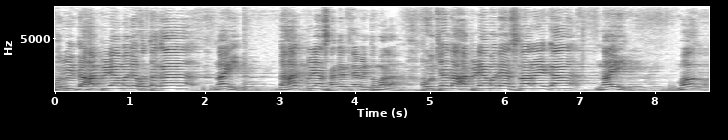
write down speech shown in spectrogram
पूर्वी दहा पिढ्यामध्ये होतं का? नाही. दहाच पिढ्या सांगितल्या मी तुम्हाला. पुढच्या दहा पिढ्यामध्ये असणार आहे का? नाही. मग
